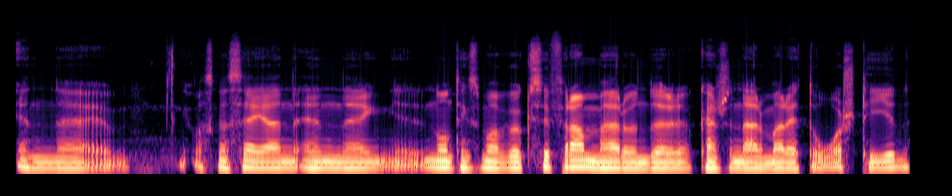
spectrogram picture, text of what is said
en eh, vad ska jag säga, en, en, eh, någonting som har vuxit fram här under kanske närmare ett års tid.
